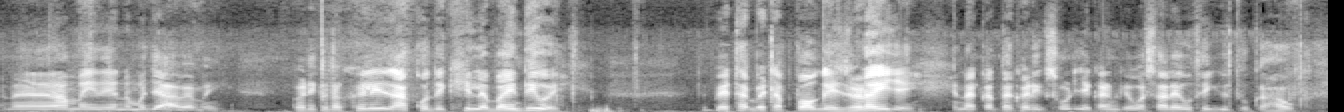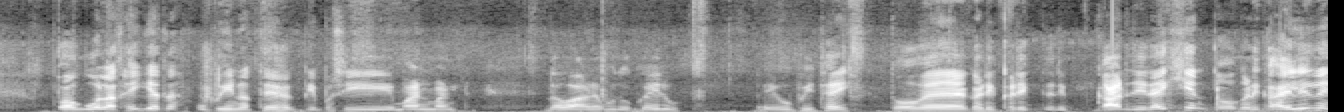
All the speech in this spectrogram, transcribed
અને આમાં એને મજા આવે એમાં ઘડીક રખેલી, આખો દી ખીલે બાંધી હોય બેઠા બેઠા પગ એ જડાઈ જાય. એના કરતાં ઘડીક છોડીએ, કારણ કે વસારે એવું થઈ ગયું હતું કે હાવ પગ ઓલા થઈ ગયા હતા ઊભી નથી શકતી. પછી માંડ માંડ દવા ને બધું કર્યું. એ ઊભી થઈ. તો હવે ઘડીક ઘડીક કાળજી રાખીએ ને તો ઘડીક હાલી લઈને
